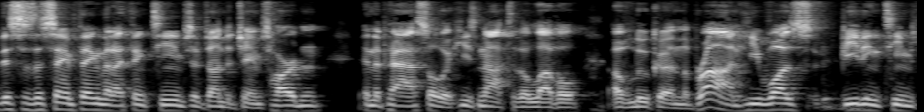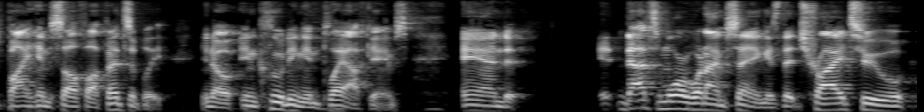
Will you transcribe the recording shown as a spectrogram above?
this is the same thing that I think teams have done to James Harden in the past, although he's not to the level of Luka and LeBron. He was beating teams by himself offensively, you know, including in playoff games. And that's more what I'm saying is that try to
